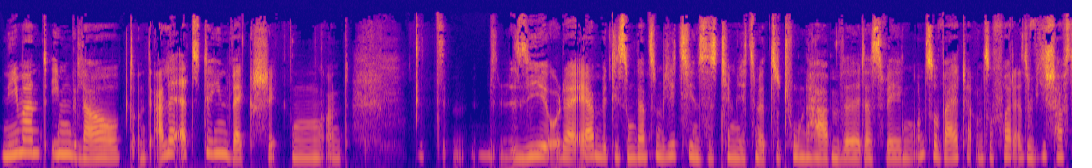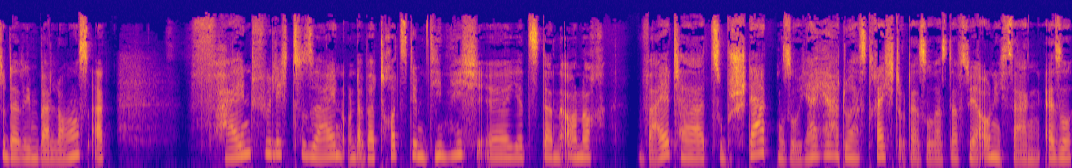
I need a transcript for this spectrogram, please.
niemand ihm glaubt und alle Ärzte ihn wegschicken und sie oder er mit diesem ganzen Medizinsystem nichts mehr zu tun haben will, deswegen und so weiter und so fort. Also wie schaffst du da den Balanceakt, feinfühlig zu sein und aber trotzdem die nicht äh, jetzt dann auch noch weiter zu bestärken, so, ja, ja, du hast recht oder sowas, darfst du ja auch nicht sagen. Also,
